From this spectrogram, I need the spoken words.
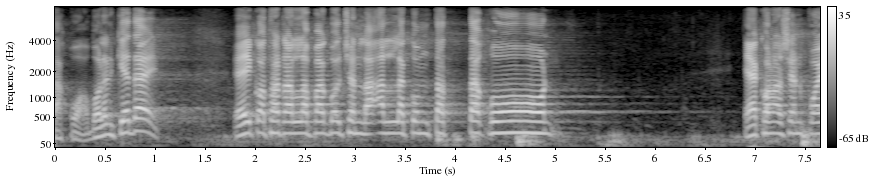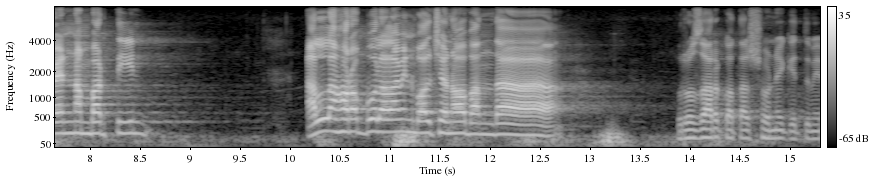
তাকোয়া বলেন কে দেয়? এই কথাটা আল্লাহ পাক বলছেন লা আল্লাহ কুম তাত্তাকুন। এখন আসেন পয়েন্ট নাম্বার তিন। আল্লাহ রব্বুল আলমিন বলছেন, ও বান্দা, রোজার কথা শুনে কি তুমি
